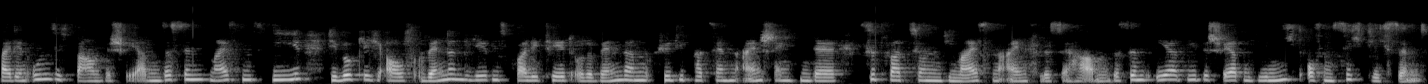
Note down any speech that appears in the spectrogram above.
bei den unsichtbaren Beschwerden, das sind meistens die, die wirklich auf, wenn dann die Lebensqualität oder wenn dann für die Patienten einschränkende Situationen die meisten Einflüsse haben. Das sind eher die Beschwerden, die nicht offensichtlich sind,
